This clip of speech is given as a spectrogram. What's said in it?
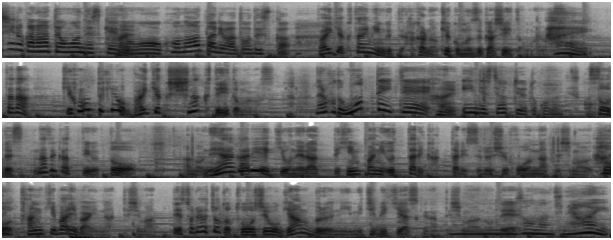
しいのかなって思うんですけれども、このあたりはどうですか？売却タイミングって測るのは結構難しいと思います。はい。ただ基本的には売却しなくていいと思います。なるほど。持っていてはい。いいんですよっていうところですか、そうです。なぜかっていうとあの値上がり益を狙って頻繁に売ったり買ったりする手法になってしまうと、はい。短期売買になってしまってそれはちょっと投資をギャンブルに導きやすくなってしまうのでんそうなんですね。はい。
